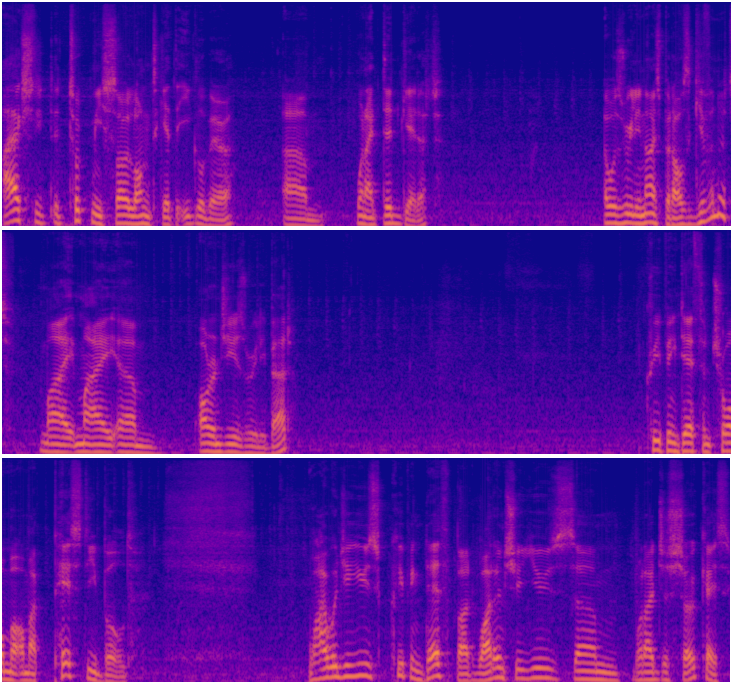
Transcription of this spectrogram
I actually, it took me so long to get the Eagle Bearer. Um, when I did get it, it was really nice, but I was given it. My, my, um, RNG is really bad. Creeping Death and Trauma on my Pesty build. Why would you use Creeping Death, bud? Why don't you use um, what I just showcased?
